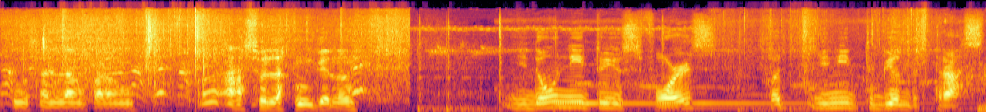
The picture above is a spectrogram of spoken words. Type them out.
utusan lang parang ang aso lang ganun. You don't need to use force but you need to build the trust.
